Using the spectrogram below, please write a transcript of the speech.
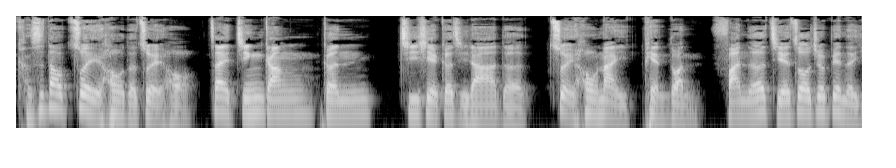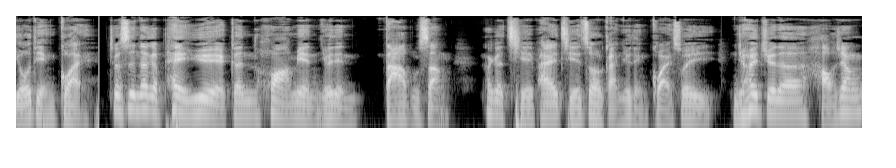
可是到最后的最后，在金刚跟机械哥吉拉的。最后那一片段，反而节奏就变得有点怪，就是那个配乐跟画面有点搭不上，那个节拍节奏感有点怪，所以你就会觉得好像，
